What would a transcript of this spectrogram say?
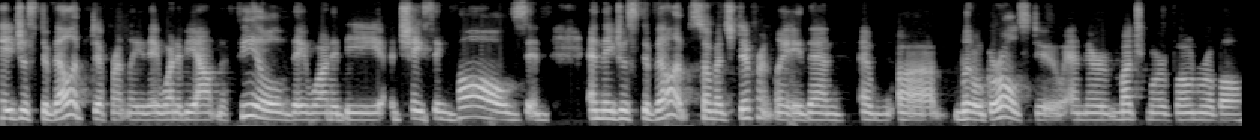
they just develop differently. They want to be out in the field. They want to be chasing balls and and they just develop so much differently than uh, little girls do and they're much more vulnerable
